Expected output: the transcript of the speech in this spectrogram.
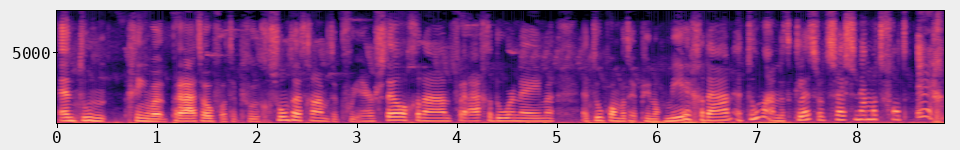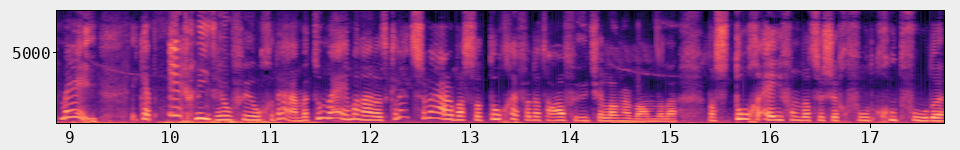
en toen gingen we praten over wat heb je voor je gezondheid gedaan, wat heb je voor je herstel gedaan, vragen doornemen. En toen kwam wat heb je nog meer gedaan. En toen we aan het kletsen, want zei ze, nou het valt echt mee. Ik heb echt niet heel veel gedaan. Maar toen we eenmaal aan het kletsen waren, was dat toch even dat half uurtje langer wandelen. Was toch even, omdat ze zich goed voelde,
